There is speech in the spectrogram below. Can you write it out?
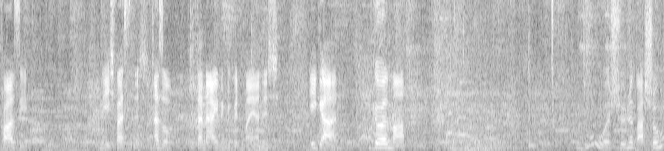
Quasi. Nee, ich weiß nicht. Also, deine eigene gewinnt man ja nicht. Egal. Girl Math. Uh, schöne Waschung.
